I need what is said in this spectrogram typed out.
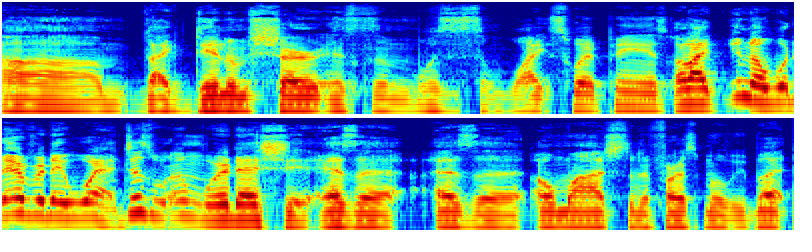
um like denim shirt and some was it some white sweatpants or like you know whatever they wear, just wear wear that shit as a as a homage to the first movie. But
